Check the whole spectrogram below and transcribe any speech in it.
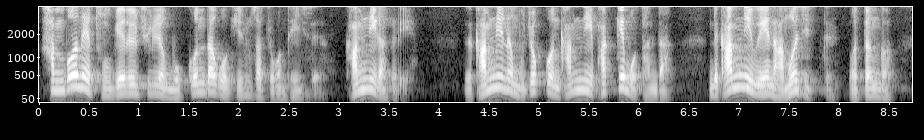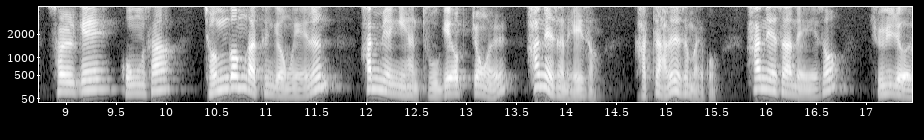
한 번에 두 개를 주인력 못 건다고 기술사 쪽은 돼 있어요. 감리가 그래요. 그래서 감리는 무조건 감리밖에 못 한다. 근데 감리 외에 나머지들 어떤 거 설계, 공사, 점검 같은 경우에는 한 명이 한 두 개 업종을 한 회사 내에서 같은 다른 회사 말고 한 회사 내에서 주인력을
